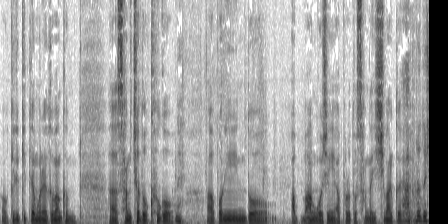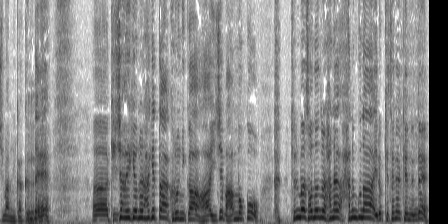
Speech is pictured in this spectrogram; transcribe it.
어, 길었기 때문에 그만큼 어, 상처도 크고 네. 어, 본인도 마음고생이 앞으로도 상당히 심할 거예요. 앞으로도 심합니까? 근데 네. 어, 기자회견을 하겠다 그러니까 아 이제 마음 먹고 출마 선언을 하나 하는구나 이렇게 생각했는데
